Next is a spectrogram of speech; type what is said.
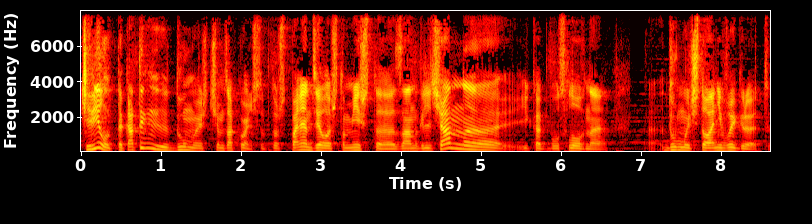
Кирилл, так а ты думаешь, чем закончится? Потому что, понятное дело, что Миш-то за англичан э, и как бы условно э, думает, что они выиграют.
